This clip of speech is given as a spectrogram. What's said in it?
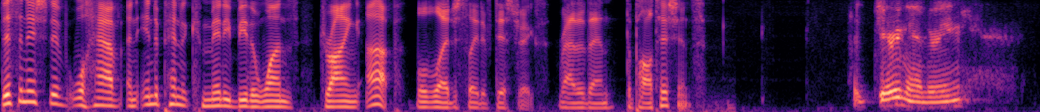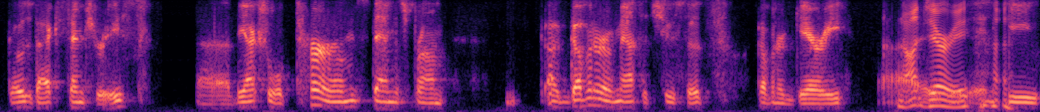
this initiative will have an independent committee be the ones drawing up the legislative districts rather than the politicians. So gerrymandering goes back centuries. Uh, the actual term stems from a governor of Massachusetts, Governor Gary. Uh, Not Jerry. he,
